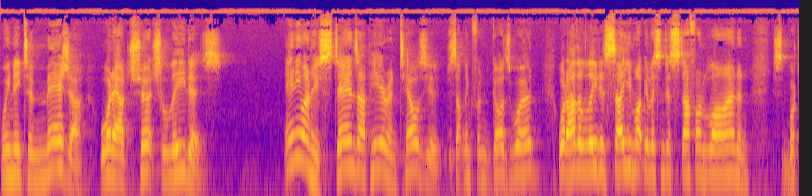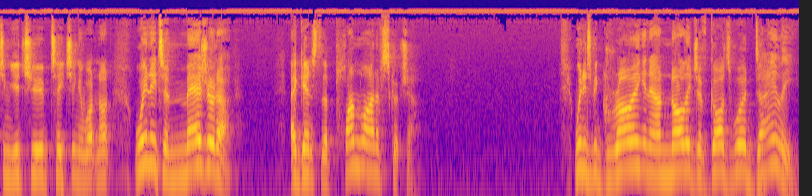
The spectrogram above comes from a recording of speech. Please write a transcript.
We need to measure what our church leaders, anyone who stands up here and tells you something from God's Word, what other leaders say, you might be listening to stuff online and watching YouTube teaching and whatnot. We need to measure it up against the plumb line of Scripture. We need to be growing in our knowledge of God's Word daily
